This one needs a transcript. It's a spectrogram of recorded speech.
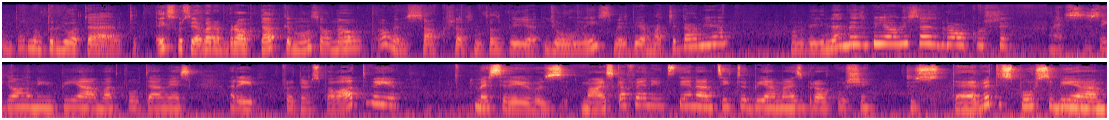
Un tad man tur ļoti ērti. Ekskursijā varam braukt tad, kad mums vēl nav avenes sākušās. Tas bija jūnijas, mēs bijām Maķedonijā un Vīnē mēs bijām visi aizbraukuši. Mēs uz Igauniju bijām, atpūtāmies arī, protams, pa Latviju. Mēs arī uz mājas kafejnīcas dienām citur bijām aizbraukuši. Uz tērvetes pusi bijām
